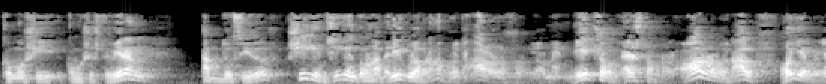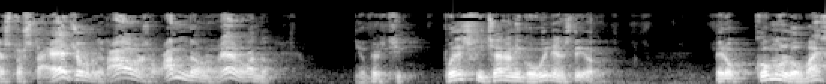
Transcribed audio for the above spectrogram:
como si, como si estuvieran abducidos, siguen, siguen con la película, bueno, porque tal, me han dicho, porque esto, porque tal, oye, porque esto está hecho, porque tal, no cuándo, no sé cuándo. Yo, pero si puedes fichar a Nico Williams, tío, pero ¿cómo lo vas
